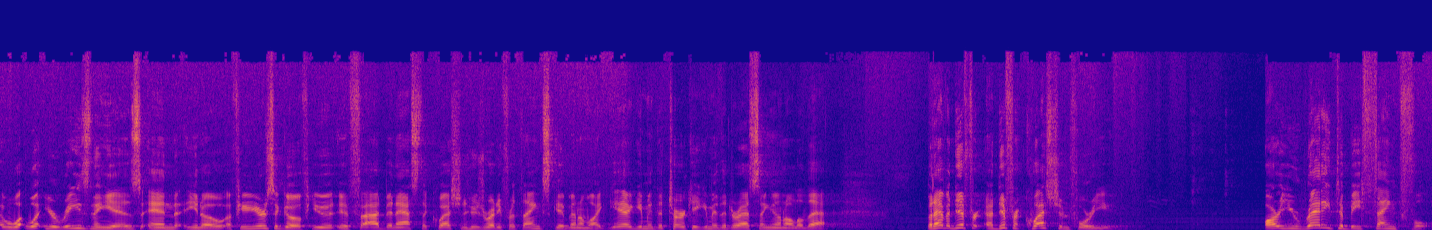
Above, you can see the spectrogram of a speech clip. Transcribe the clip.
what, what your reasoning is. And you know, a few years ago, if you if I'd been asked the question, "Who's ready for Thanksgiving?" I'm like, "Yeah, give me the turkey, give me the dressing, and all of that." But I have a different a different question for you. Are you ready to be thankful?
